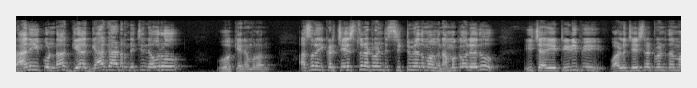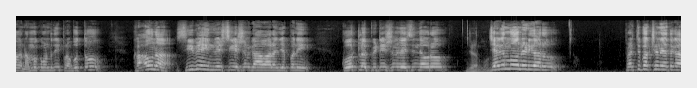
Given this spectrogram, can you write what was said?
రానియకుండా గ్యా గ్యాగ్ ఆర్డర్ తెచ్చింది ఎవరు? ఓకే నెంబర్ వన్ అసలు ఇక్కడ చేస్తున్నటువంటి సిట్టు మీద మాకు నమ్మకం లేదు. ఈ టీడీపీ వాళ్ళు చేసినటువంటిది మాకు నమ్మకం ఉండదు. ఈ ప్రభుత్వం కావున సిబిఐ ఇన్వెస్టిగేషన్ కావాలని చెప్పని కోర్టులో పిటిషన్ వేసింది ఎవరు? జగన్మోహన్ రెడ్డి గారు. ప్రతిపక్ష నేతగా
